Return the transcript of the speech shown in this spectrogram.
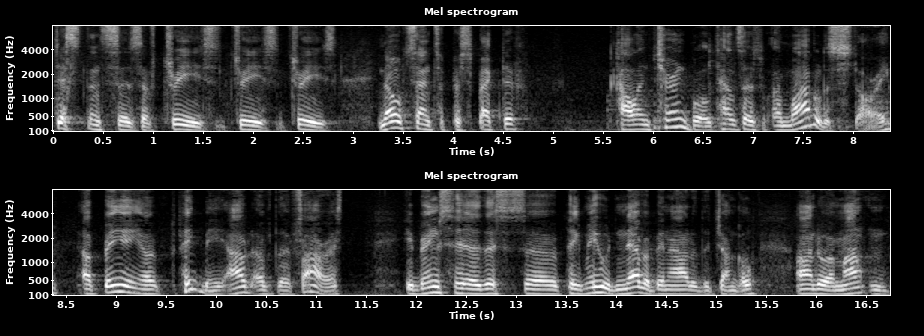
distances of trees and trees and trees. No sense of perspective. Colin Turnbull tells us a marvelous story of bringing a pygmy out of the forest. He brings uh, this uh, pygmy who'd never been out of the jungle onto a mountain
